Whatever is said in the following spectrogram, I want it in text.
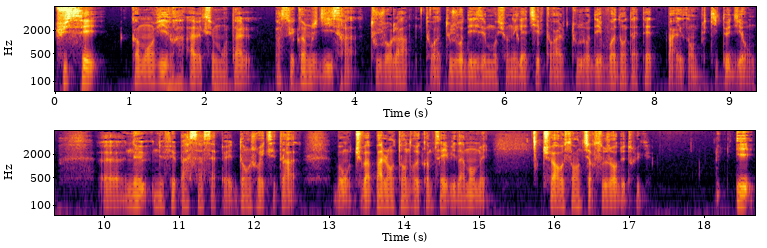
tu sais comment vivre avec ce mental. Parce que, comme je dis, il sera toujours là. Tu auras toujours des émotions négatives. Tu auras toujours des voix dans ta tête, par exemple, qui te diront euh, ne, ne fais pas ça, ça peut être dangereux, etc. Bon, tu vas pas l'entendre comme ça évidemment, mais tu vas ressentir ce genre de truc. Et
